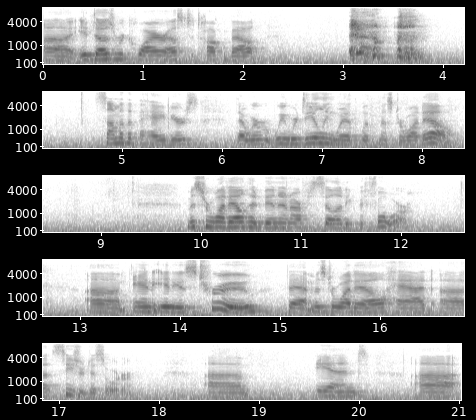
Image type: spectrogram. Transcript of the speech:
uh, it does require us to talk about some of the behaviors that we're, we were dealing with with Mr. Waddell. Mr. Waddell had been in our facility before. Um, and it is true that Mr. Waddell had a seizure disorder. Um, and uh,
